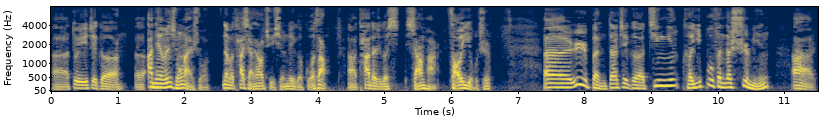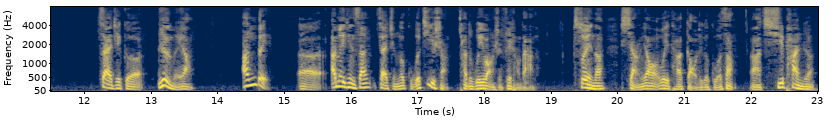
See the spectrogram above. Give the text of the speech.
呃，对于这个呃岸田文雄来说，那么他想要举行这个国葬啊，他的这个想法早已有之。呃，日本的这个精英和一部分的市民啊，在这个认为啊，安倍呃安倍晋三在整个国际上他的威望是非常大的，所以呢，想要为他搞这个国葬啊，期盼着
